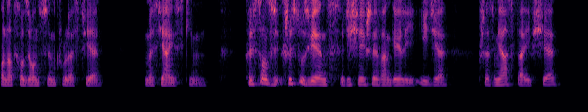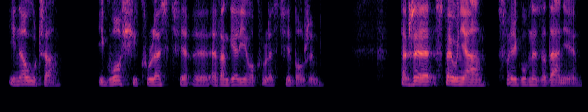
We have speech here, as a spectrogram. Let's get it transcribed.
o nadchodzącym Królestwie Mesjańskim. Chrystus, Chrystus więc w dzisiejszej Ewangelii idzie przez miasta i wsie, i naucza i głosi królestwie, e, Ewangelię o Królestwie Bożym. Także spełnia swoje główne zadanie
